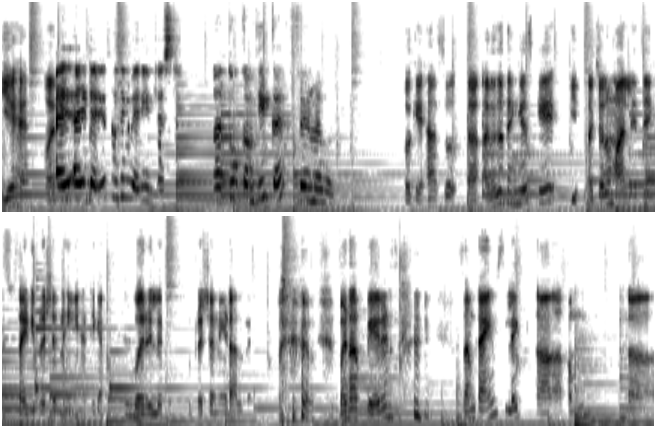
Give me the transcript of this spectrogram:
ये है और I'll tell you something very interesting. Uh, तू कंप्लीट कर फिर मैं बोलूँ। ओके हाँ सो अनदर थिंग इज़ कि चलो मान लेते हैं कि सोसाइटी प्रेशर नहीं है ठीक है? कोई रिलेटिव प्रेशर नहीं डाल रहे। But our parents sometimes like हम uh,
